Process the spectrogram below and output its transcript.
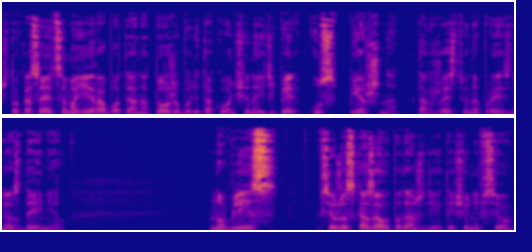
что касается моей работы, она тоже будет окончена и теперь успешно, торжественно произнес Дэниел. Но Близ все же сказал, подожди, это еще не все.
